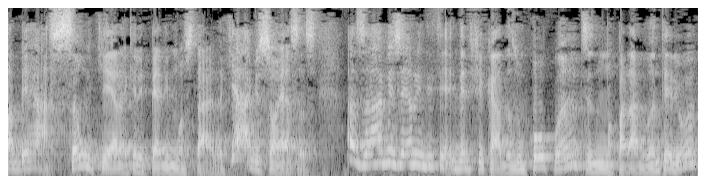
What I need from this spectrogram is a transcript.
aberração que era aquele pé de mostarda. Que aves são essas? As aves eram identificadas um pouco antes, numa parábola anterior,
